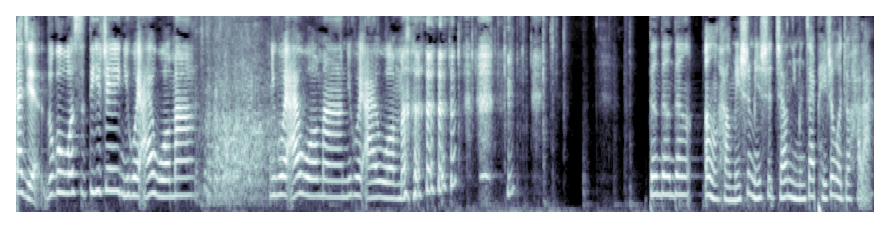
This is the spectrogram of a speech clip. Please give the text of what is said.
大姐，如果我是 DJ，你会爱我吗？你会爱我吗？你会爱我吗？噔噔噔，嗯，好，没事没事，只要你们在陪着我就好啦。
